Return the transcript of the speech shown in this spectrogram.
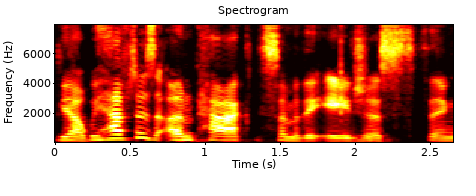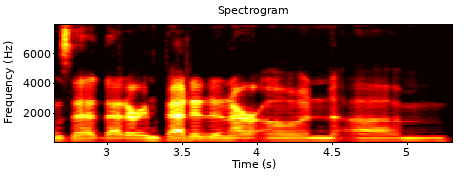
Yeah, we have to unpack some of the ageist things that, that are embedded in our own um,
